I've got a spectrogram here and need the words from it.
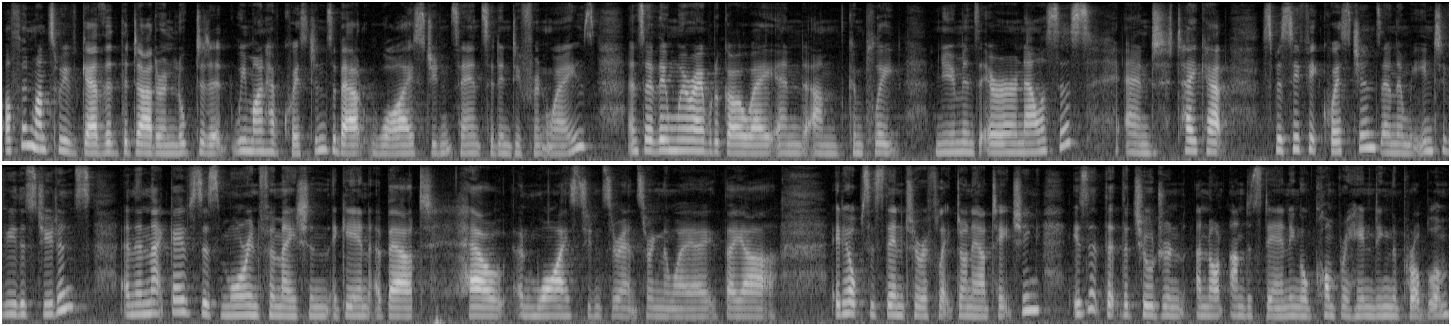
Often once we've gathered the data and looked at it, we might have questions about why students answered in different ways. And so then we're able to go away and um, complete Newman's error analysis and take out specific questions and then we interview the students and then that gives us more information again about how and why students are answering the way they are. It helps us then to reflect on our teaching. Is it that the children are not understanding or comprehending the problem,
